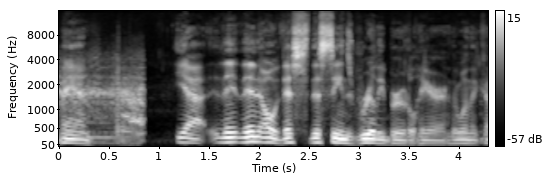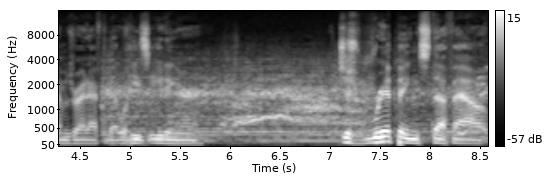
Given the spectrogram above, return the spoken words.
Man. Yeah. Then, then oh, this this scene's really brutal here. The one that comes right after that, where he's eating her, just ripping stuff out.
